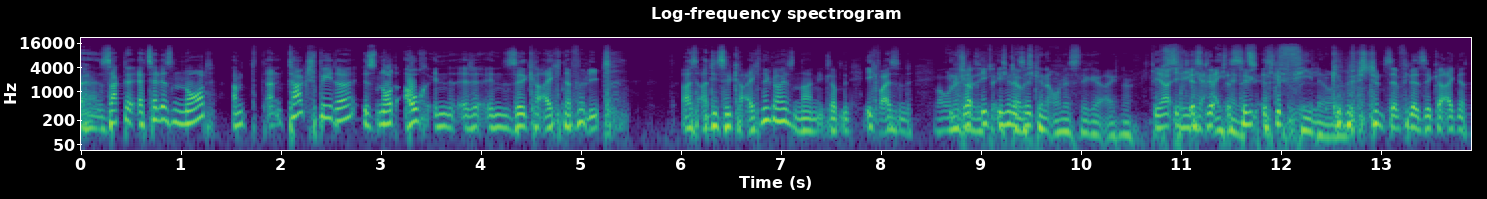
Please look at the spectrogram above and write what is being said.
äh, sagte, erzählt es in Nord, am, am Tag später ist Nord auch in, äh, in Silke Eichner verliebt. Also, hat die Silke Eichner geheißen? Nein, ich glaube nicht. Ich weiß es nicht. War ohne ich glaube, ich, ich, der glaub, ich kenne auch eine Silke Eichner. Ich glaub, ja, ich, Silke es, gibt, Eichner es, es gibt viele. Es gibt bestimmt sehr viele Silke Eigners.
